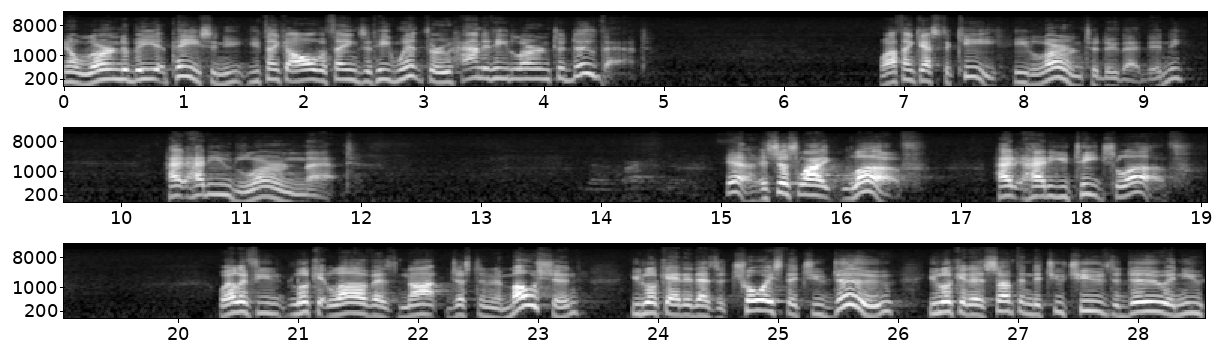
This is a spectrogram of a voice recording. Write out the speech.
You know, learn to be at peace. And you, you think of all the things that he went through, how did he learn to do that? Well, I think that's the key. He learned to do that, didn't he? How, how do you learn that? Yeah, it's just like love. How, how do you teach love? Well, if you look at love as not just an emotion, you look at it as a choice that you do, you look at it as something that you choose to do and you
